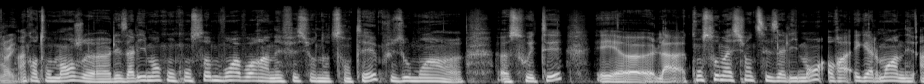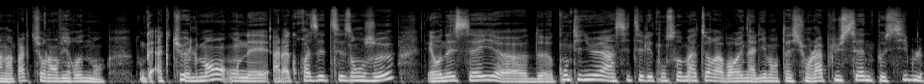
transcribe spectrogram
Oui. Hein, quand on mange, euh, les aliments qu'on consomme vont avoir un effet sur notre santé, plus ou moins euh, souhaité, et la consommation de ces aliments aura également un, impact sur l'environnement. Donc actuellement, on est à la croisée de ces enjeux, et on essaye de continuer à inciter les consommateurs à avoir une alimentation la plus saine possible,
